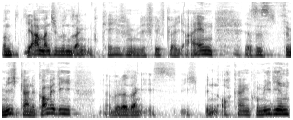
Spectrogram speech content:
Und ja, manche würden sagen, okay, der schläft gleich ein. Das ist für mich keine Comedy. Da würde er sagen, ich, ich bin auch kein Comedian.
